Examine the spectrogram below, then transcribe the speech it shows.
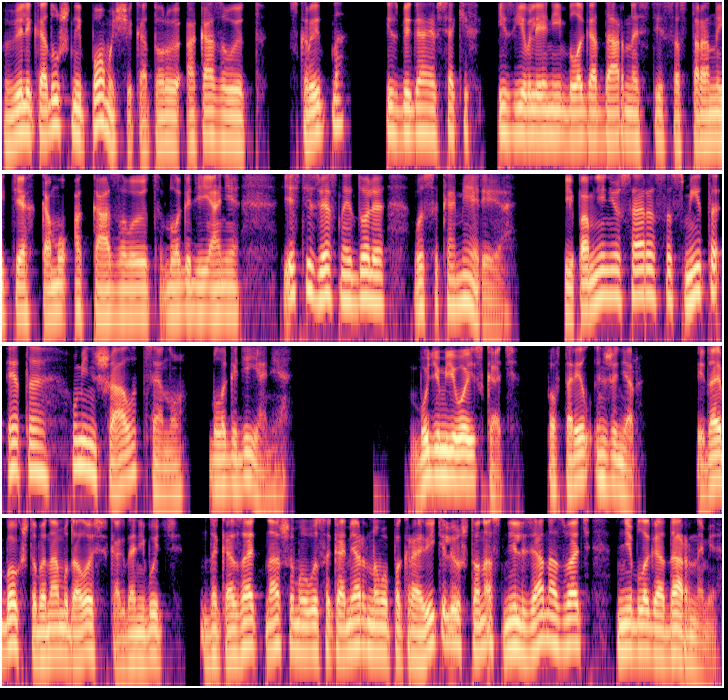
в великодушной помощи, которую оказывают скрытно, избегая всяких изъявлений благодарности со стороны тех, кому оказывают благодеяние, есть известная доля высокомерия. И, по мнению Сайроса Смита, это уменьшало цену благодеяния. «Будем его искать», — повторил инженер. «И дай бог, чтобы нам удалось когда-нибудь доказать нашему высокомерному покровителю, что нас нельзя назвать неблагодарными»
